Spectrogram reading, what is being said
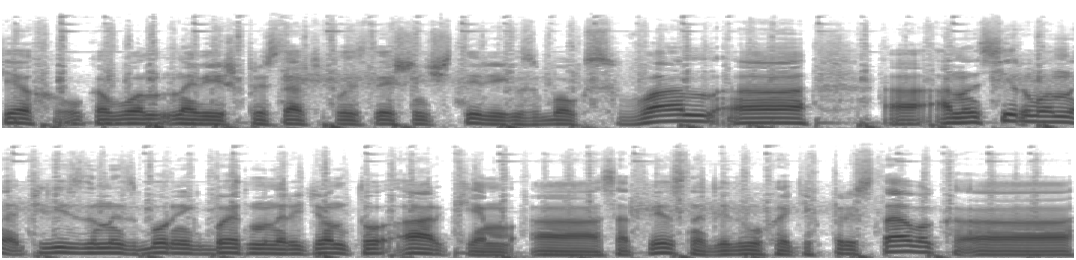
тех, у кого новейший приставки PlayStation 4 и Xbox One. Э, э, анонсирован переизданный сборник Batman Return to Arkham. Э, соответственно, для двух этих приставок э,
